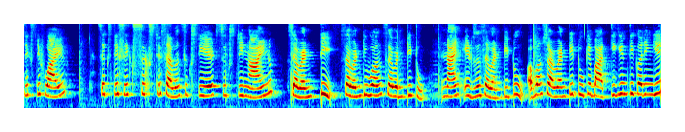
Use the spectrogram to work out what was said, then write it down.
sixty five sixty six sixty seven sixty eight sixty nine seventy seventy one seventy two nine eight ज़ा सेवेंटी टू अब हम सेवेंटी टू के बाद की गिनती करेंगे।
